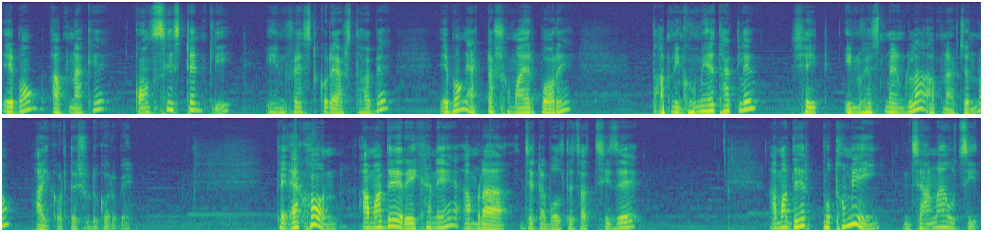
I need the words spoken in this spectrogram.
এবং আপনাকে কনসিস্টেন্টলি ইনভেস্ট করে আসতে হবে এবং একটা সময়ের পরে আপনি ঘুমিয়ে থাকলেও সেই ইনভেস্টমেন্টগুলো আপনার জন্য আয় করতে শুরু করবে। তো এখন আমাদের এইখানে আমরা যেটা বলতে চাচ্ছি যে আমাদের প্রথমেই জানা উচিত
